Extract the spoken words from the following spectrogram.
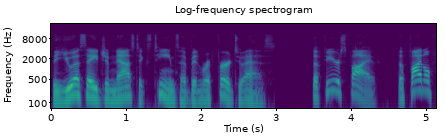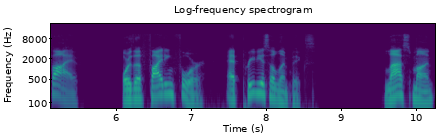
The USA gymnastics teams have been referred to as the Fierce Five, the Final Five, or the Fighting Four at previous Olympics. Last month,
